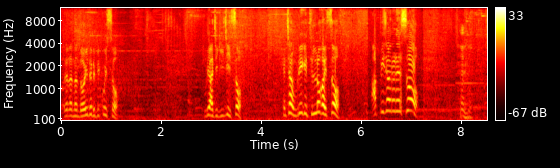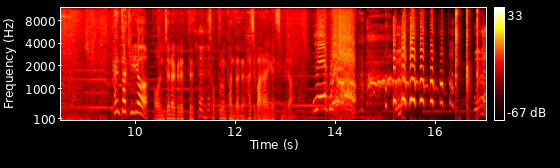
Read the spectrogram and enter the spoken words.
얘들아 난 너희들을 믿고 있어 우리 아직 이지 있어 괜찮아 우리에겐 딜러가 있어 앞비전을 했어 펜타킬이야 언제나 그랬듯 섣부른 판단은 하지 말아야겠습니다. 오 뭐야 뭐야?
